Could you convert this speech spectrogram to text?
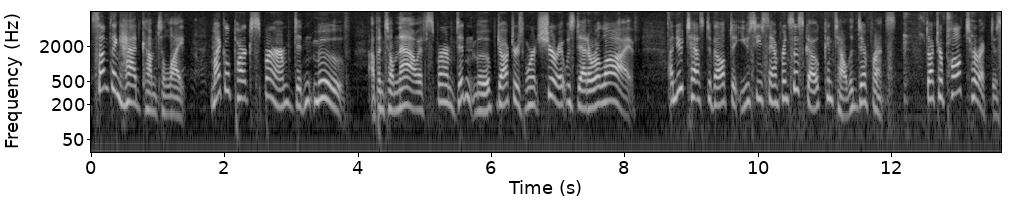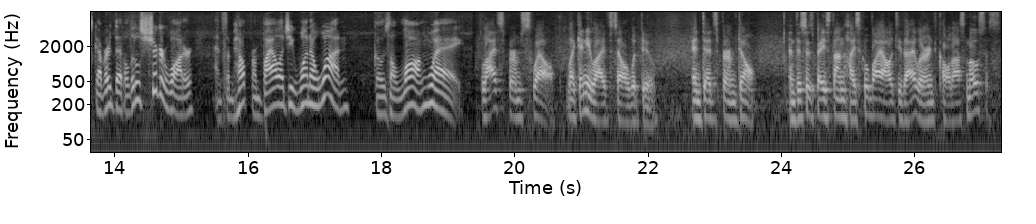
Something had come to light. Michael Parks' sperm didn't move. Up until now, if sperm didn't move, doctors weren't sure it was dead or alive. A new test developed at UC San Francisco can tell the difference. Dr. Paul Turek discovered that a little sugar water and some help from Biology 101 goes a long way. Live sperm swell, like any live cell would do, and dead sperm don't. And this is based on high school biology that I learned called osmosis.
